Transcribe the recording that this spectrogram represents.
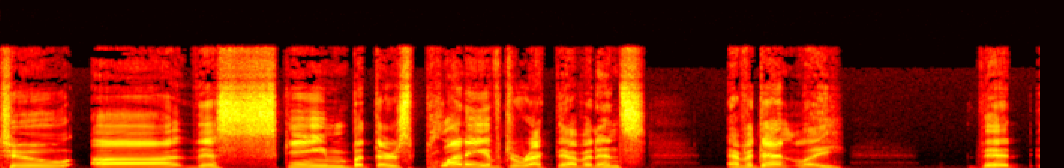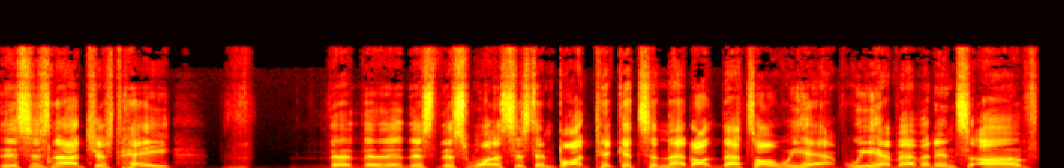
to uh, this scheme, but there's plenty of direct evidence, evidently, that this is not just, hey, th- the, the, this, this one assistant bought tickets and that, that's all we have. We have evidence of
